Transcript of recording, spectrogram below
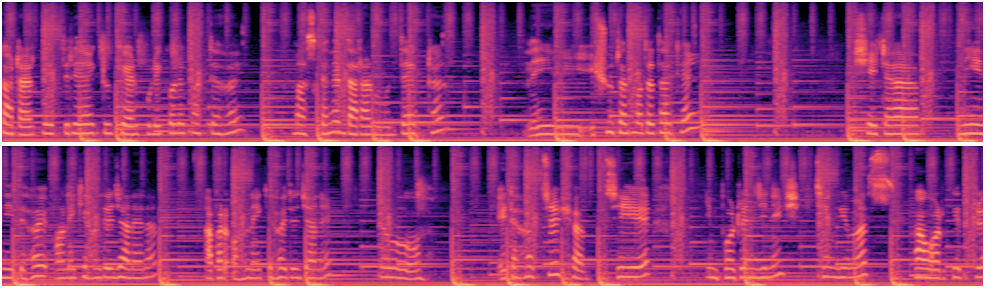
কাটার ক্ষেত্রে একটু কেয়ারফুলি করে কাটতে হয়। মাঝখানে দাঁড়ার মধ্যে একটা এই সুতার মতো থাকে, সেটা নিয়ে নিতে হয়। অনেকে হয়তো জানে না, আবার অনেকে হয়তো জানে। তো এটা হচ্ছে সবচেয়ে ইম্পর্টেন্ট জিনিস, চিংড়ি মাছ খাওয়ার ক্ষেত্রে।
